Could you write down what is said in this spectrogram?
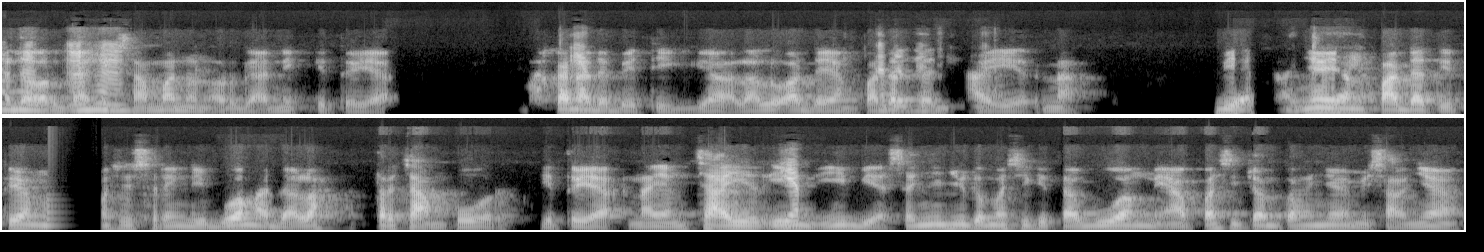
Ada Mhm organik mhm. sama non organik gitu ya. Bahkan Yap. ada B3, lalu ada yang Ada padat dan B3. cair. Nah, biasanya Oke. yang padat itu yang masih sering dibuang adalah tercampur gitu ya. Nah, yang cair Yap. ini biasanya juga masih kita buang nih. Apa sih contohnya? Misalnya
